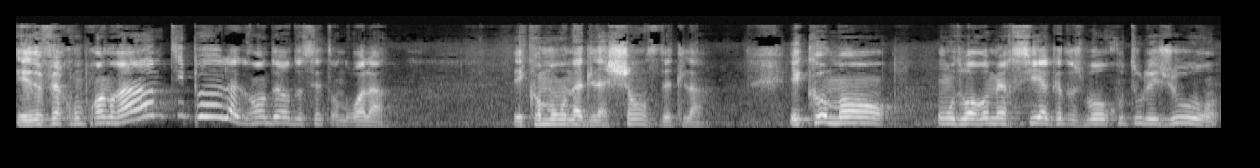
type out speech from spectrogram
et de faire comprendre un petit peu la grandeur de cet endroit-là, et comment on a de la chance d'être là, et comment on doit remercier Akadosh Baruch tous les jours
